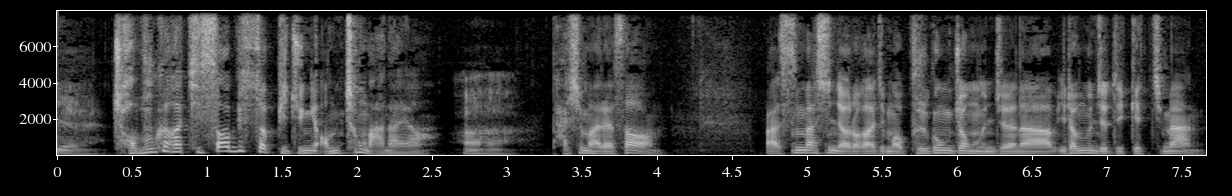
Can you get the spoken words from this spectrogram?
예. 저부가 가치 서비스업 비중이 엄청 많아요. 아. 다시 말해서 말씀하신 여러 가지 뭐 불공정 문제나 이런 문제도 있겠지만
